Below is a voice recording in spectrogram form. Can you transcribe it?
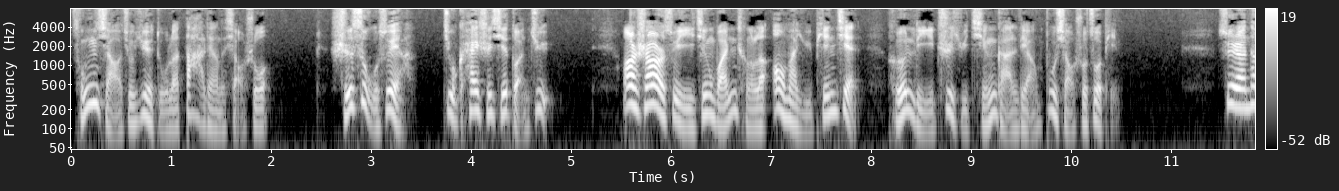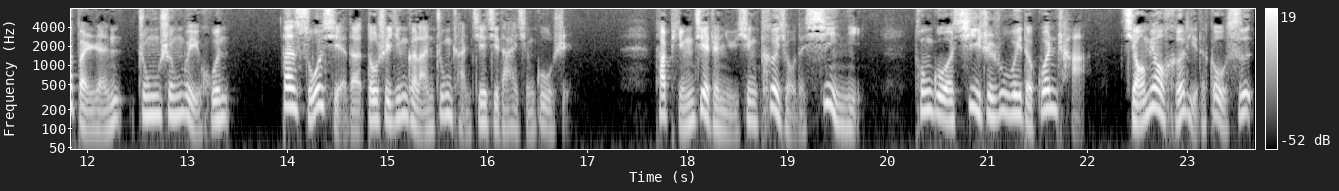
从小就阅读了大量的小说，十四五岁啊就开始写短剧，二十二岁已经完成了《傲慢与偏见》和《理智与情感》两部小说作品。虽然她本人终生未婚，但所写的都是英格兰中产阶级的爱情故事。她凭借着女性特有的细腻。通过细致入微的观察、巧妙合理的构思，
